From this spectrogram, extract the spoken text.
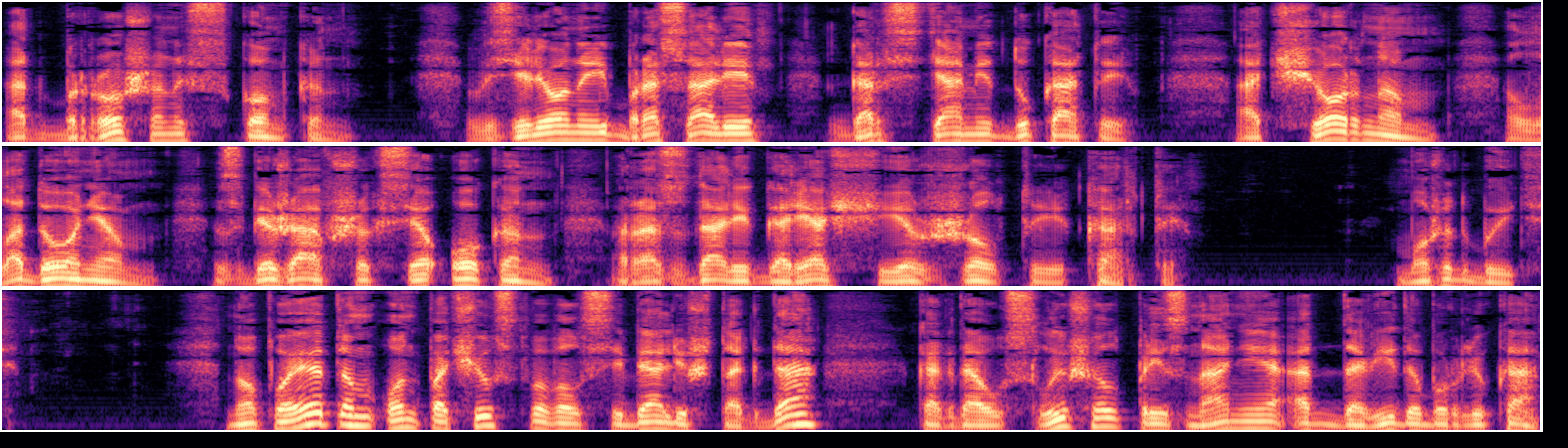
отброшены скомкан, в зеленый бросали горстями дукаты — а черным ладоням сбежавшихся окон раздали горящие желтые карты. Может быть. Но поэтом он почувствовал себя лишь тогда, когда услышал признание от Давида Бурлюка,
